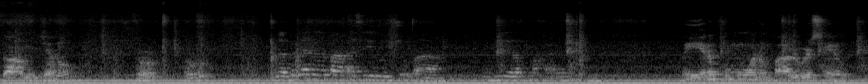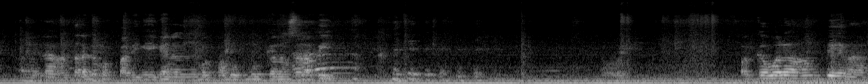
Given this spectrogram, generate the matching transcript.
Dami dyan, no? Gabi na rin pa kasi YouTube, ah. Ang hirap makaano. Mahirap kumuha ng followers ngayon. Kailangan talaga magpabigay ka ng magpamugmug ka ng salapi. Okay. Pagka wala kang pera,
